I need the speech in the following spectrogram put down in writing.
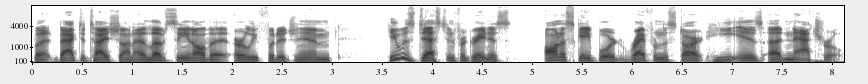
but back to Tyshawn. I love seeing all the early footage of him. He was destined for greatness on a skateboard right from the start. He is a natural.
